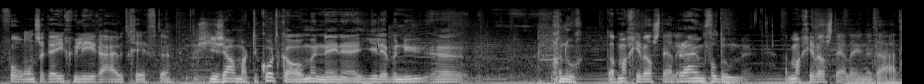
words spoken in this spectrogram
voor onze reguliere uitgifte. Dus je zou maar tekort komen. Nee, nee, jullie hebben nu eh, genoeg. Dat mag je wel stellen. Ruim voldoende. Dat mag je wel stellen inderdaad.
